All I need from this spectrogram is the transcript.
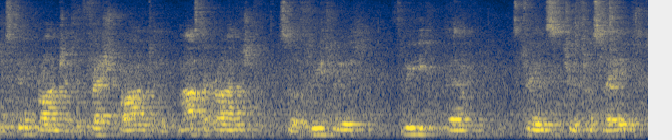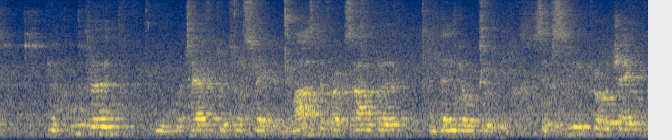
the still branch, and the fresh branch, and the master branch, so three, three, three uh, strings to translate. In Pootle, you would have to translate the master, for example, and then go to the 6.3 project,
